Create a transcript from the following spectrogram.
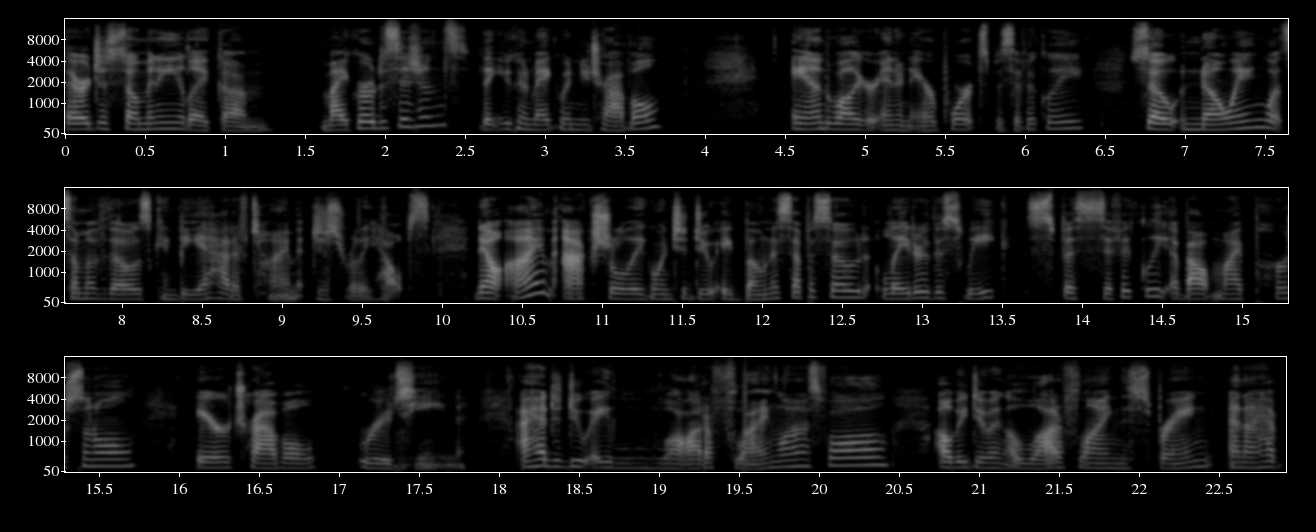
There are just so many like um, micro decisions that you can make when you travel and while you're in an airport specifically. So, knowing what some of those can be ahead of time, it just really helps. Now, I'm actually going to do a bonus episode later this week specifically about my personal air travel routine. I had to do a lot of flying last fall. I'll be doing a lot of flying this spring, and I have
